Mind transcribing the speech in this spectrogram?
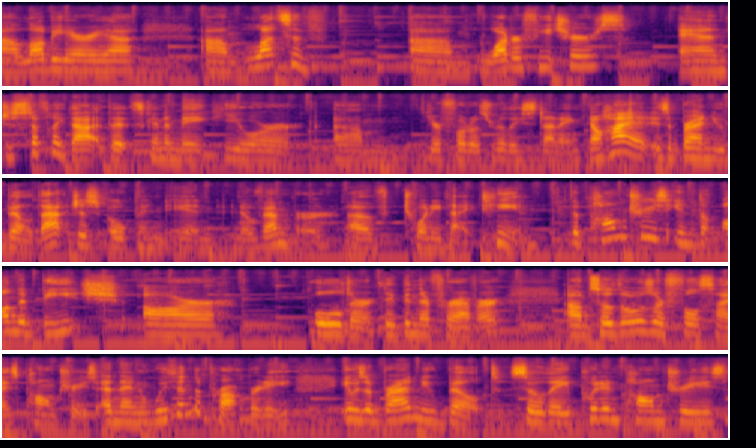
uh, lobby area, um, lots of um, water features and just stuff like that that's going to make your um, your photos really stunning. Now Hyatt is a brand new build that just opened in November of 2019. The palm trees the, on the beach are older, they've been there forever. Um, so those are full-size palm trees. And then within the property, it was a brand new build. So they put in palm trees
